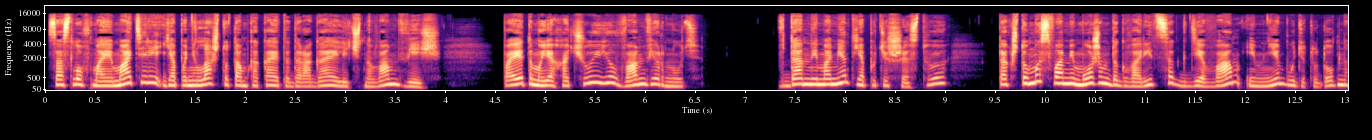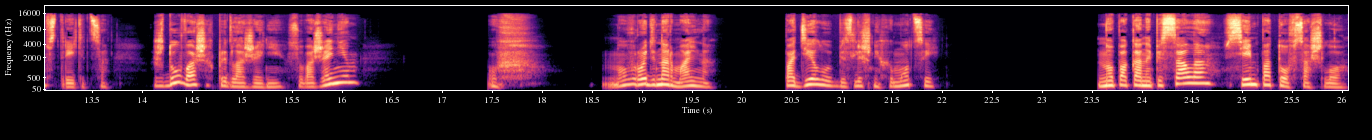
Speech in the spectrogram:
Со слов моей матери я поняла, что там какая-то дорогая лично вам вещь, поэтому я хочу ее вам вернуть. В данный момент я путешествую, так что мы с вами можем договориться, где вам и мне будет удобно встретиться. Жду ваших предложений. С уважением. Уф, ну, вроде нормально. По делу, без лишних эмоций. Но пока написала, семь потов сошло.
